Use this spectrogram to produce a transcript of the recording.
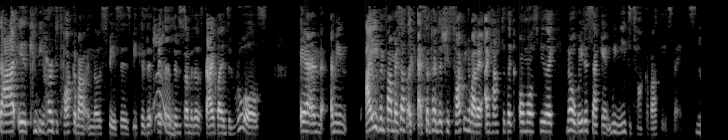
that it can be hard to talk about in those spaces because it fits yes. within some of those guidelines and rules. And I mean, I even found myself like sometimes if she's talking about it, I have to like almost be like, no, wait a second, we need to talk about these things. Yeah,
